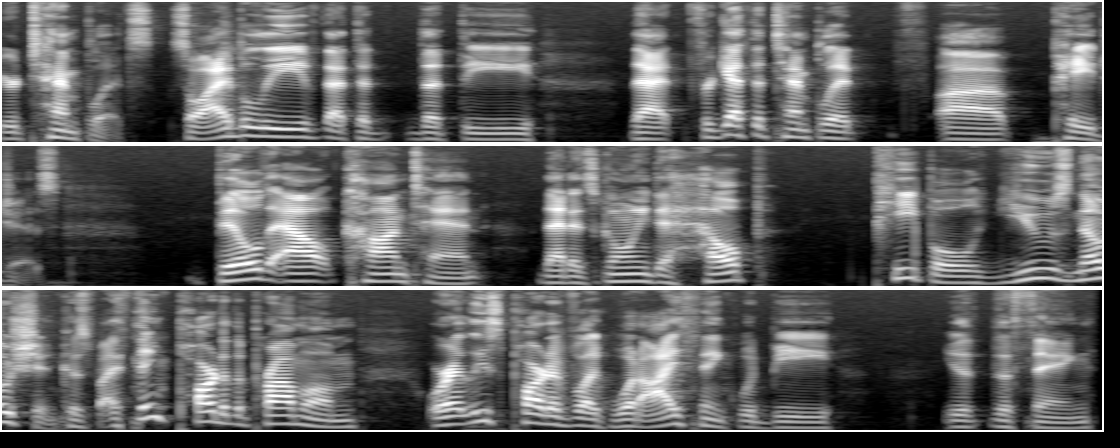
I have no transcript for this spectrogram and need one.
your templates. So I believe that the that the that forget the template uh, pages, build out content that is going to help people use Notion because I think part of the problem, or at least part of like what I think would be the thing,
